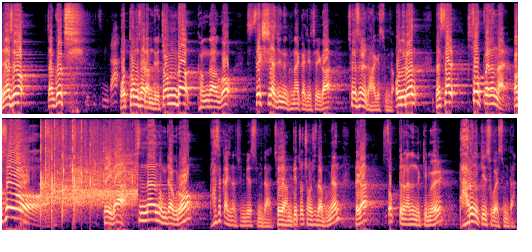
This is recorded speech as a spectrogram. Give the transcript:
안녕하세요. 짱코치. 좋습니다. 보통 사람들이 좀 더 건강하고 섹시해지는 그날까지 저희가 최선을 다하겠습니다. 오늘은 뱃살 쏙 빼는 날. 박수! 저희가 신나는 동작으로 다섯 가지나 준비했습니다. 저희와 함께 쫓아오시다 보면 배가 쏙 들어가는 느낌을 바로 느낄 수가 있습니다.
